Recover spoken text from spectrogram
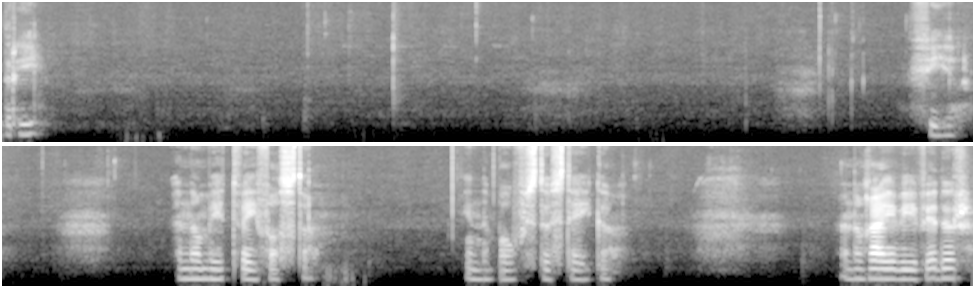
drie. Vier. En dan weer twee vaste in de bovenste steken. En dan ga je weer verder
